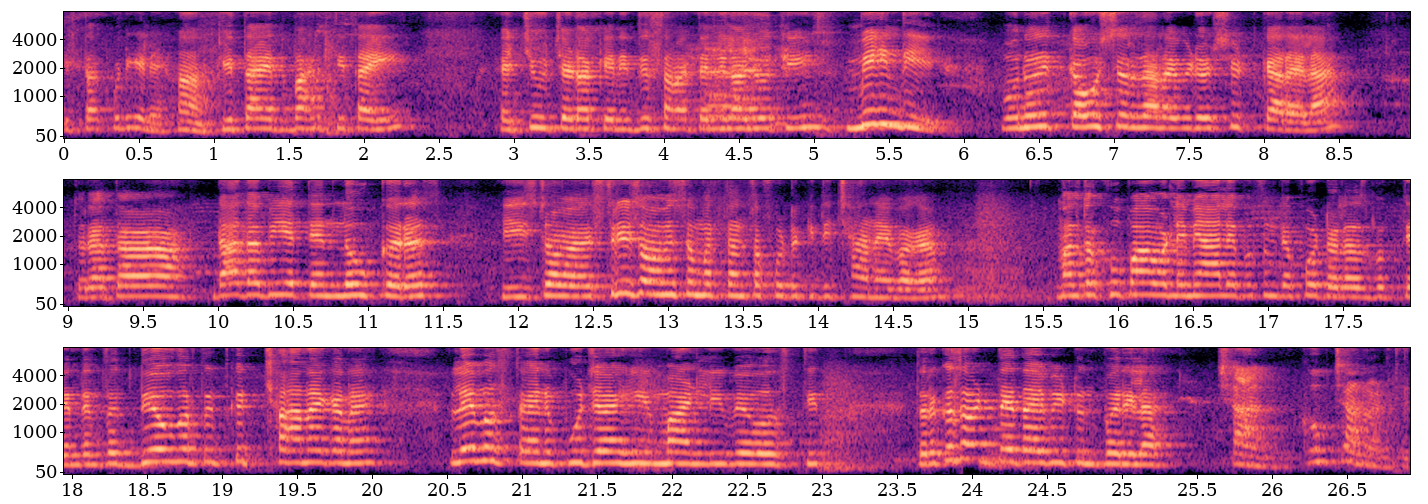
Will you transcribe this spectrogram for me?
गीता कुठे गेले? हां गीता आहेत भारतीताई ह्या चिवच्या डोक्याने दिसणार त्यांनी लावली होती मेहंदी. म्हणून इतका उशीर झाला व्हिडिओ शूट करायला. तर आता दादा बी येते लवकरच. ही श्री स्वामी समर्थांचा फोटो किती छान आहे बघा. मला तर खूप आवडले. मी आल्यापासून त्या फोटोलाच बघते. आणि त्यांचं देवघर तर इतकं छान आहे का नाही? लय मस्त आहे. आणि पूजा ही मांडली व्यवस्थित. तर कसं वाटतंय ताई भेटून परीला? छान खूप छान वाटते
